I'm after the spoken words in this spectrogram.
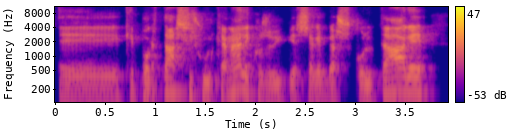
eh, che portassi sul canale, cosa vi piacerebbe ascoltare,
